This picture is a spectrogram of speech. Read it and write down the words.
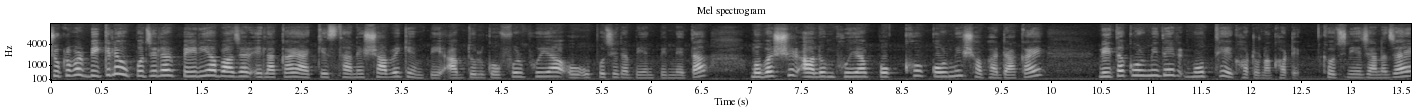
শুক্রবার বিকেলে উপজেলার পেরিয়া বাজার এলাকায় একই স্থানে সাবেক এমপি আব্দুল গফুর ভূঁইয়া ও উপজেলা বিএনপির নেতা মোবাশ্বির আলম ভূঁইয়া পক্ষ কর্মী সভা ডাকায় নেতাকর্মীদের মধ্যে ঘটনা ঘটে। খোঁজ নিয়ে জানা যায়,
